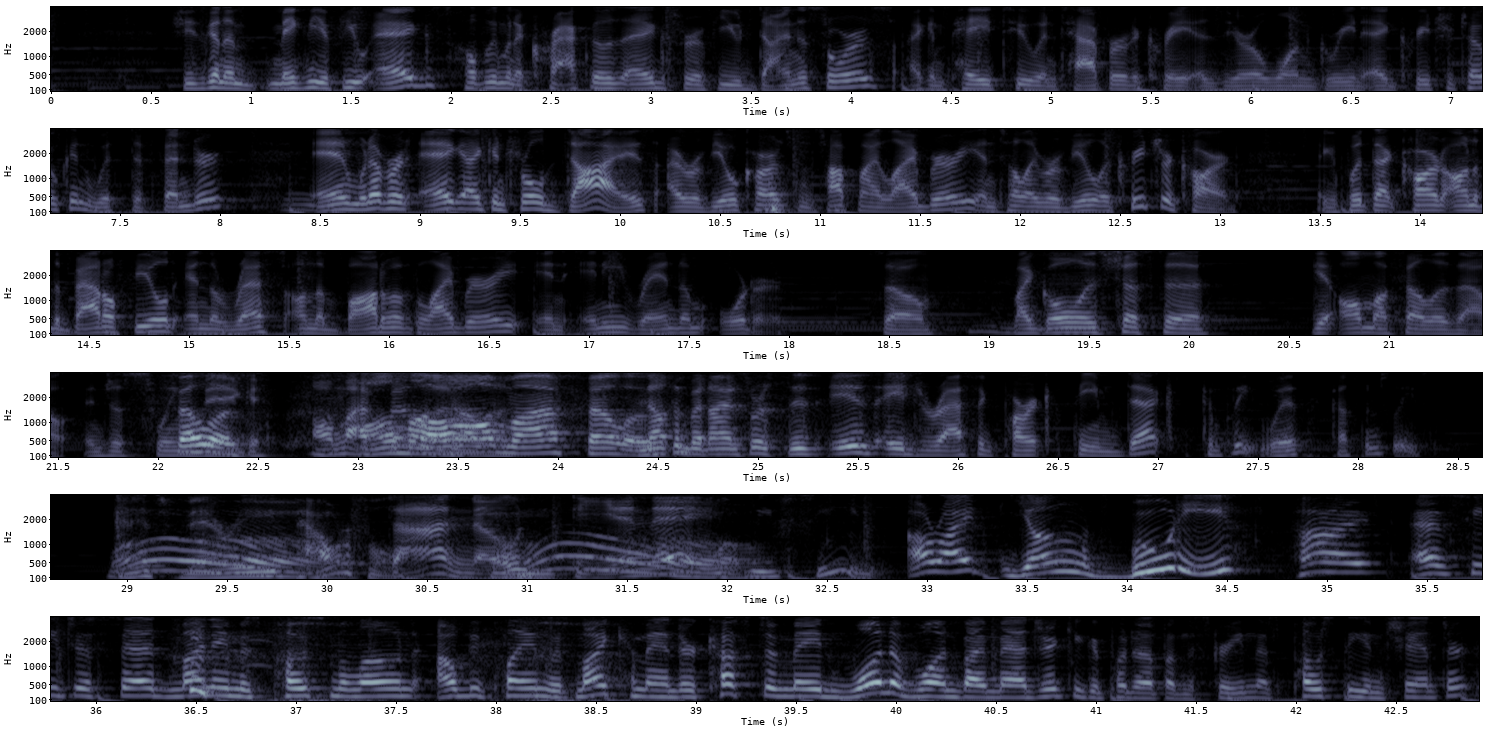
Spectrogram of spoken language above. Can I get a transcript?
She's gonna make me a few eggs. Hopefully I'm gonna crack those eggs for a few dinosaurs. I can pay two and tap her to create a 0-1 green egg creature token with Defender. Mm. And whenever an egg I control dies, I reveal cards from the top of my library until I reveal a creature card. I can put that card onto the battlefield and the rest on the bottom of the library in any random order. So my mm. goal is just to get all my fellas out and just swing Fellas. big. All my All my fellas. all fellas. my fellows. Nothing but dinosaurs. This is a Jurassic Park themed deck, complete with custom sleeves. And it's very powerful. Dino DNA. What we've seen. All right, young booty. Hi, as he just said, my name is Post Malone. I'll be playing with my commander, custom made one of one by Magic. You can put it up on the screen. That's Post the Enchanter.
